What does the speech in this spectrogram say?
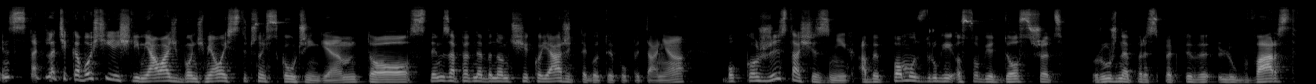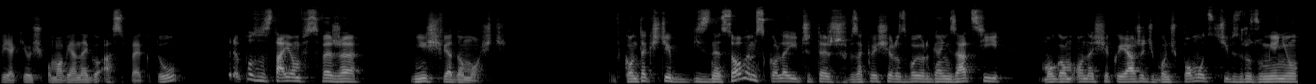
Więc tak dla ciekawości, jeśli miałaś bądź miałeś styczność z coachingiem, to z tym zapewne będą ci się kojarzyć tego typu pytania, bo korzysta się z nich, aby pomóc drugiej osobie dostrzec różne perspektywy lub warstwy jakiegoś omawianego aspektu, które pozostają w sferze nieświadomości. W kontekście biznesowym z kolei, czy też w zakresie rozwoju organizacji, mogą one się kojarzyć bądź pomóc Ci w zrozumieniu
